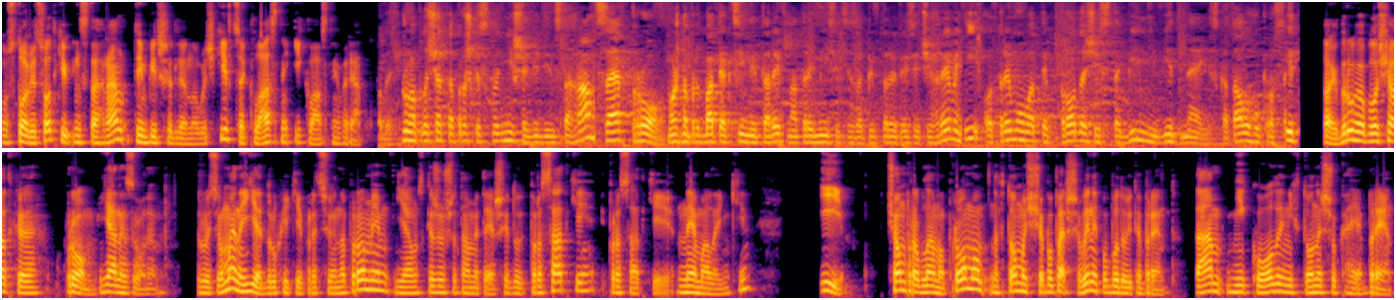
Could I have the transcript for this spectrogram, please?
ну, 100% Instagram, тим більше для новачків, це класний і класний варіант. Друга площадка трошки складніша від інстаграм. Це про можна придбати акційний тариф на 3 місяці за півтори тисячі гривень і отримувати продажі стабільні від неї з каталогу про Так, друга площадка Пром. Я не згоден. Друзі, у мене є друг, який працює на промі. Я вам скажу, що там і теж йдуть просадки, і просадки не маленькі. І в чому проблема промо? В тому, що, по-перше, ви не побудуєте бренд. Там ніколи ніхто не шукає бренд.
